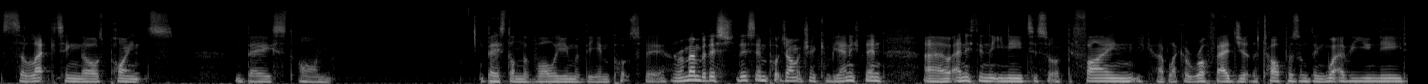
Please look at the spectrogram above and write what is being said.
selecting those points based on based on the volume of the input sphere. And remember this this input geometry can be anything, uh, anything that you need to sort of define. You can have like a rough edge at the top or something, whatever you need.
